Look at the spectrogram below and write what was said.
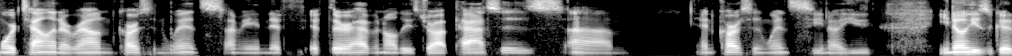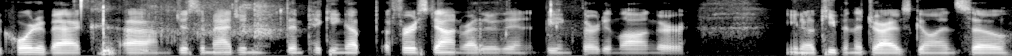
more talent around Carson Wentz. I mean, if if they're having all these drop passes, um, and Carson Wentz, you know, he, you know, he's a good quarterback. Um, just imagine them picking up a first down rather than being third and long or, you know, keeping the drives going. So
